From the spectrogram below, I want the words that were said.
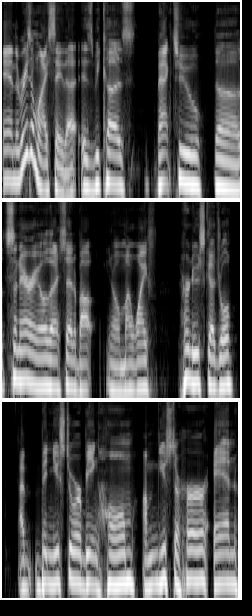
And the reason why I say that is because back to the scenario that I said about, you know, my wife, her new schedule. I've been used to her being home. I'm used to her and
